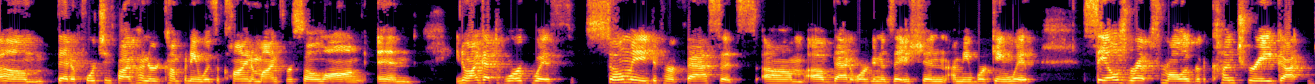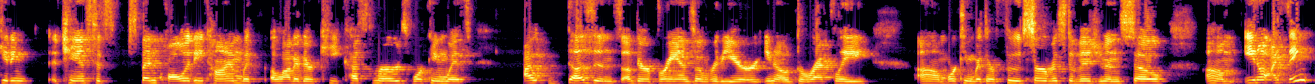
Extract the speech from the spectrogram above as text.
um, that a Fortune 500 company was a client of mine for so long. And, you know, I got to work with so many different facets um, of that organization. I mean, working with sales reps from all over the country, got getting a chance to spend quality time with a lot of their key customers, working with dozens of their brands over the year, you know, directly um, working with their food service division. And so, um, you know, I think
